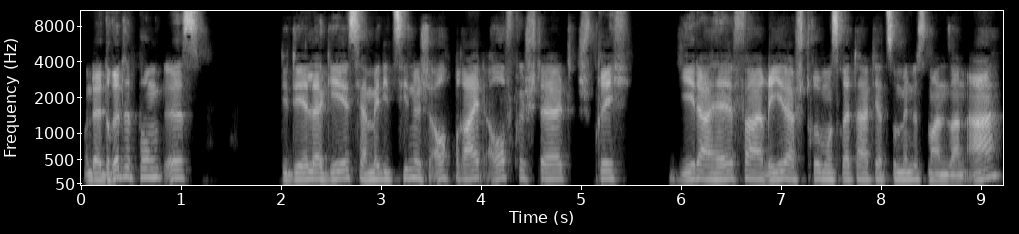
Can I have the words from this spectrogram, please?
Und der dritte Punkt ist, die DLRG ist ja medizinisch auch breit aufgestellt, sprich jeder Helfer, jeder Strömungsretter hat ja zumindest mal einen San A.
